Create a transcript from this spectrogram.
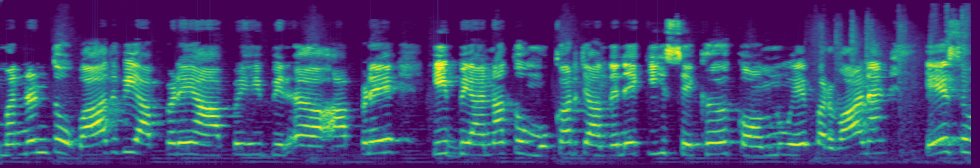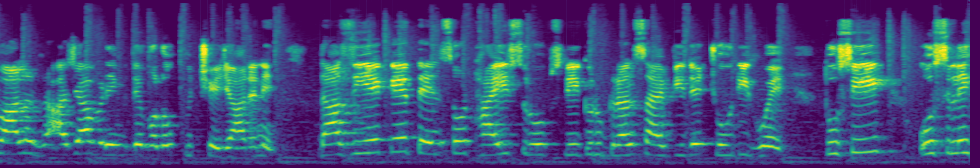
ਮੰਨਣ ਤੋਂ ਬਾਅਦ ਵੀ ਆਪਣੇ ਆਪ ਹੀ ਬਿ- ਅਹ, ਆਪਣੇ ਹੀ ਬਿਆਨਾਂ ਤੋਂ ਮੁਕਰ ਜਾਂਦੇ ਨੇ ਕਿ ਸਿੱਖ ਕੌਮ ਨੂੰ ਇਹ ਪ੍ਰਵਾਨ ਹੈ। ਇਹ ਸਵਾਲ ਰਾਜਾ ਵੜਿੰਗ ਦੇ ਵੱਲੋਂ ਪੁੱਛੇ ਜਾ ਰਹੇ ਨੇ। ਦੱਸ ਦਈਏ ਕਿ 328 ਸਰੂਪ ਸ੍ਰੀ ਗੁਰੂ ਗ੍ਰੰਥ ਸਾਹਿਬ ਜੀ ਦੇ ਚੋਰੀ ਹੋਏ। ਤੁਸੀਂ ਉਸ ਲਈ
